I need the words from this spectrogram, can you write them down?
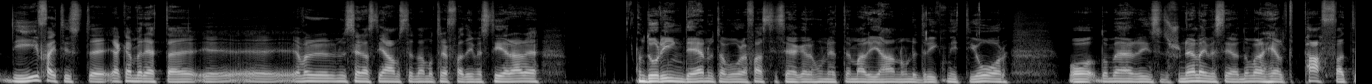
det är faktiskt... Jag kan berätta. Jag var senast i Amsterdam och träffade investerare. Då ringde en av våra fastighetsägare, hon heter Marianne, hon är drygt 90 år. Och de här institutionella investerarna de var helt paff att,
